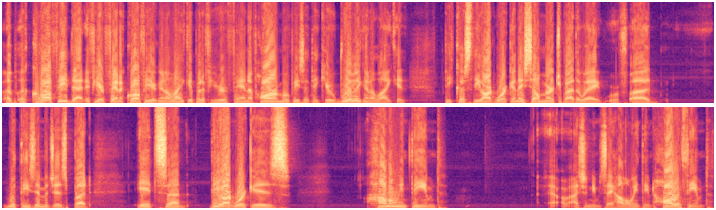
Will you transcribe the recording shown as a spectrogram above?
a, a coffee that if you're a fan of coffee, you're going to like it. But if you're a fan of horror movies, I think you're really going to like it because the artwork and they sell merch by the way uh, with these images, but it's uh, the artwork is Halloween themed. I shouldn't even say Halloween themed, horror themed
